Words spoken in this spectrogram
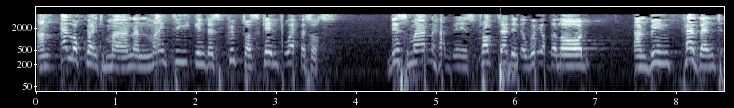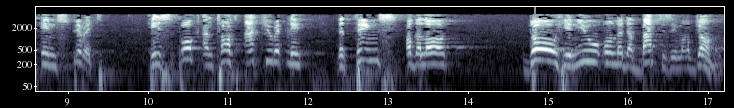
an eloquent man and mighty in the scriptures, came to Ephesus. This man had been instructed in the way of the Lord and being fervent in spirit. He spoke and taught accurately the things of the Lord, though he knew only the baptism of John.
